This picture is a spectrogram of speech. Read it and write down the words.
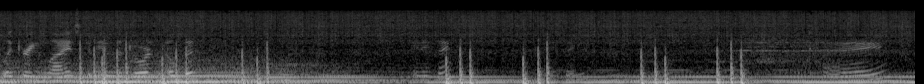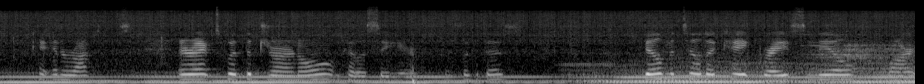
Flickering lights. Can you the doors open? Anything? Anything? Okay. Okay, interact interact with the journal. Okay, let's see here. Let's look at this. Bill, Matilda, Kate, Grace, Neil, March,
